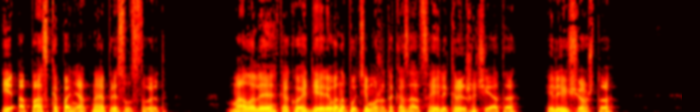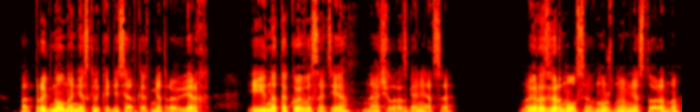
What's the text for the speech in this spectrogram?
и опаска понятная присутствует. Мало ли, какое дерево на пути может оказаться, или крыша чья-то, или еще что. Подпрыгнул на несколько десятков метров вверх и на такой высоте начал разгоняться. Ну и развернулся в нужную мне сторону.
